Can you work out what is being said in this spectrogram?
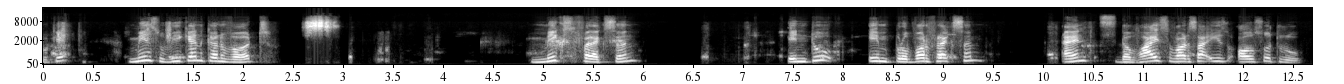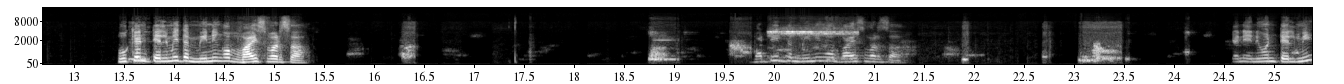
Okay? Means we can convert mixed fraction into improper fraction and the vice versa is also true who can tell me the meaning of vice versa what is the meaning of vice versa can anyone tell me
